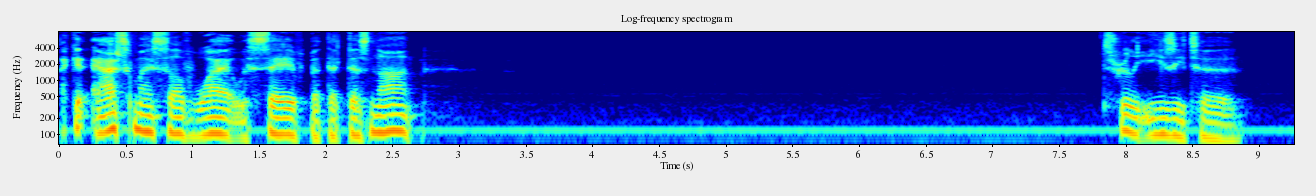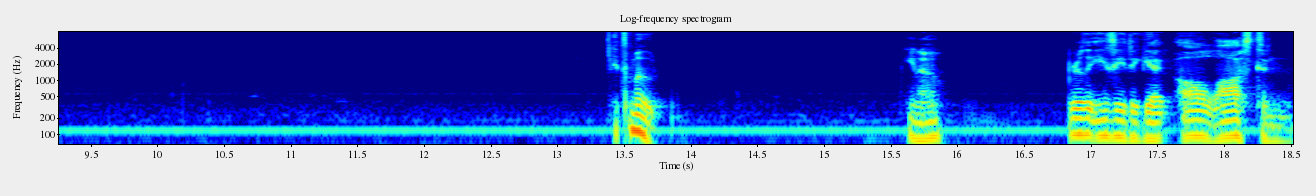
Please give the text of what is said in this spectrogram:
I could ask myself why it was saved, but that does not it's really easy to it's moot. You know? Really easy to get all lost in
